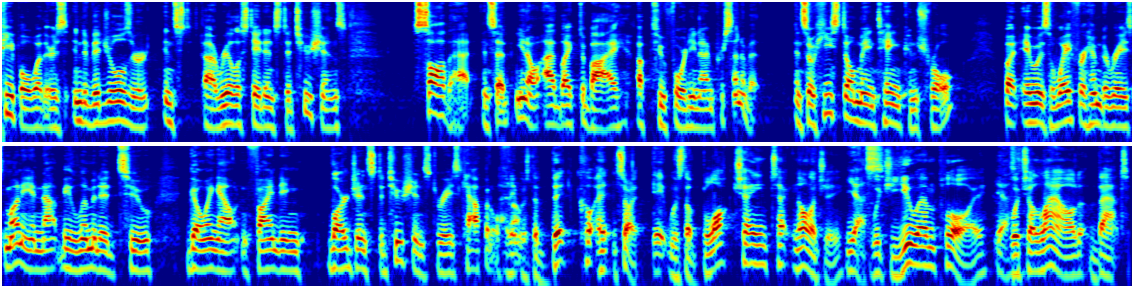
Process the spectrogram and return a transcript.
people, whether it's individuals or inst- uh, real estate institutions, saw that and said, you know, I'd like to buy up to 49% of it. And so he still maintained control, but it was a way for him to raise money and not be limited to going out and finding large institutions to raise capital And from. it was the Bitcoin, uh, sorry, it was the blockchain technology Yes. which you employ, Yes. which allowed that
